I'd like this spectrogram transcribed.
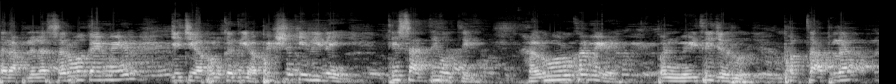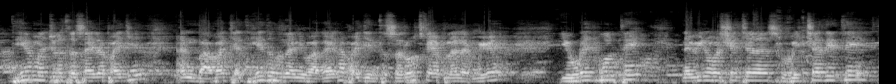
तर आपल्याला सर्व काही मिळेल ज्याची आपण कधी अपेक्षा केली नाही. ते साध्य होते. हळूहळू का मिळेल? पण मिळते जरूर. फक्त आपलं ध्येय मजबूत असायला पाहिजे आणि बाबाच्या ध्येय धोरणाने वागायला पाहिजे. तर सर्वच काही आपल्याला मिळेल. एवढेच बोलते. नवीन वर्षाच्या शुभेच्छा देते.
